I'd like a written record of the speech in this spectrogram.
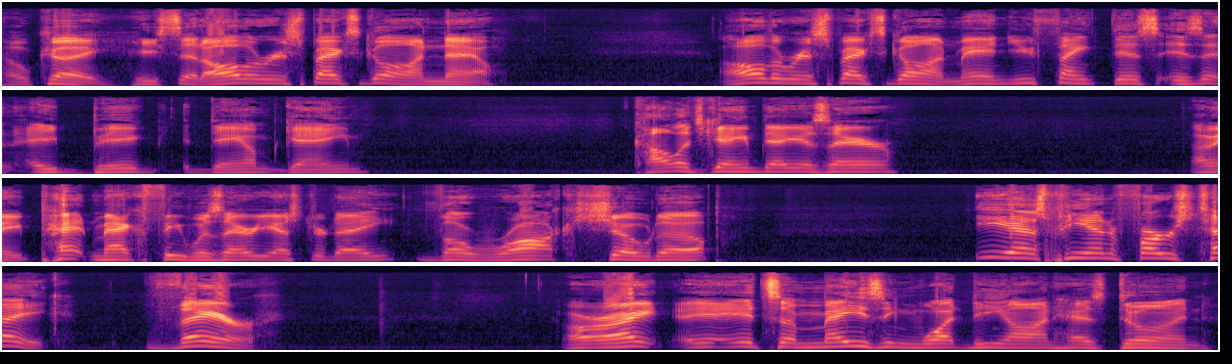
Okay, he said all the respect's gone now. All the respect's gone. Man, you think this isn't a big damn game? College game day is there. I mean, Pat McAfee was there yesterday. The Rock showed up. ESPN First Take there. All right. It's amazing what Deion has done.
